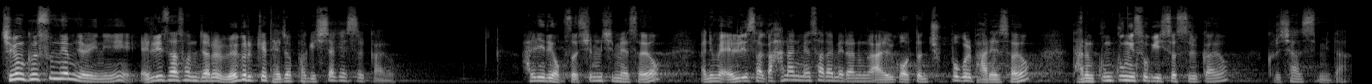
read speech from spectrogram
지금 그 수냄 여인이 엘리사 선자를 왜 그렇게 대접하기 시작했을까요? 할 일이 없어 심심해서요? 아니면 엘리사가 하나님의 사람이라는 걸 알고 어떤 축복을 바래서요? 다른 꿍꿍이 속이 있었을까요? 그렇지 않습니다.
